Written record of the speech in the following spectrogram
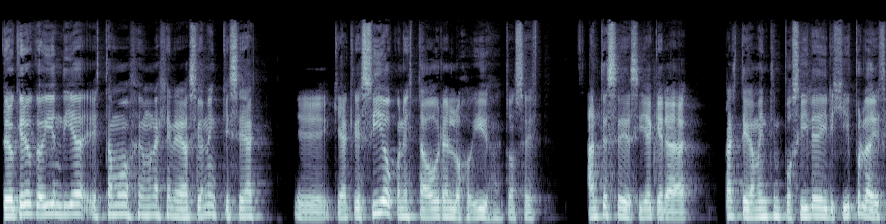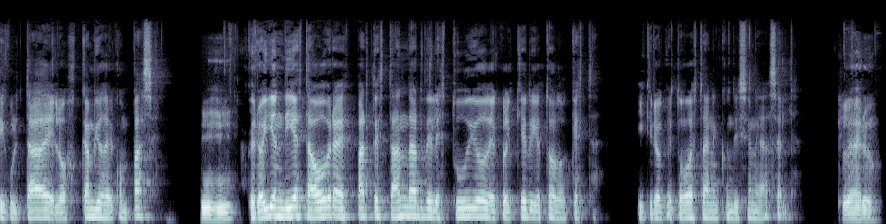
pero creo que hoy en día estamos en una generación en que, se ha, eh, que ha crecido con esta obra en los oídos. Entonces, antes se decía que era prácticamente imposible dirigir por la dificultad de los cambios de compase. Pero hoy en día esta obra es parte estándar del estudio de cualquier director de orquesta y creo que todos están en condiciones de hacerla. Claro.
